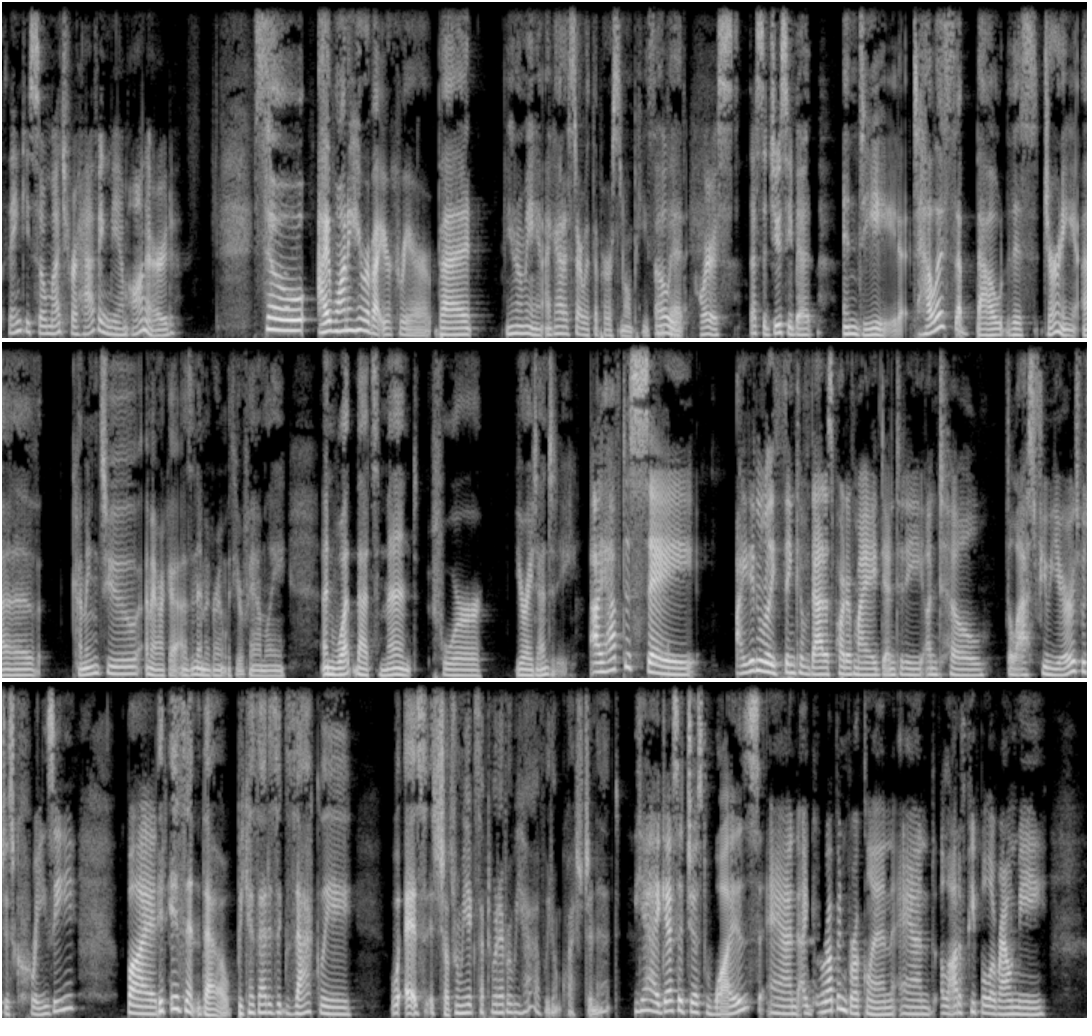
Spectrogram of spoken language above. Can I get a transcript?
Thank you so much for having me. I'm honored. So, I want to hear about your career, but you know me, I got to start with the personal piece of oh, it. Of course. That's the juicy bit. Indeed. Tell us about this journey of coming to America as an immigrant with your family and what that's meant for your identity. I have to say, I didn't really think of that as part of my identity until the last few years, which is crazy. But it isn't, though, because that is exactly as, as children, we accept whatever we have, we don't question it. Yeah, I guess it just was. And I grew up in Brooklyn, and a lot of people around me,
